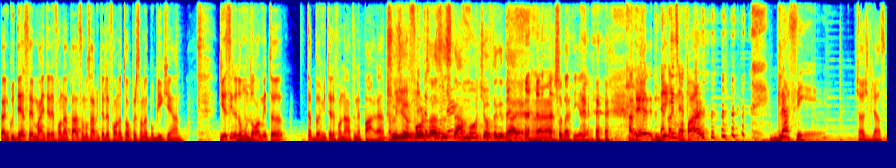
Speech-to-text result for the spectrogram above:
Ta kenë kujdes se marrin telefon ata se mos hapin telefonat ata personat publik që janë. Gjithsesi ne do mundohemi ta bëjmë një telefonatën e parë, ëh. Kështu që forca se s'ka më qoftë që daje. Ah, ashtu ka tjetër. Atëherë të ndjekim më parë. Glasi. Çfarë është glasi?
